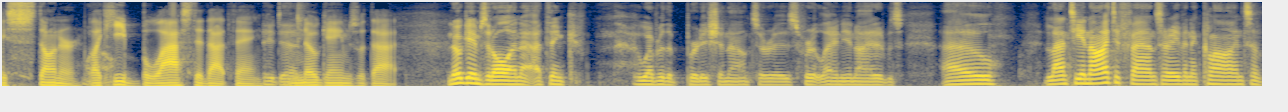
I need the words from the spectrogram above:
a stunner. Like he blasted that thing. He did. No games with that. No games at all, and I think whoever the British announcer is for Atlanta United was, oh, Atlanta United fans are even inclined to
